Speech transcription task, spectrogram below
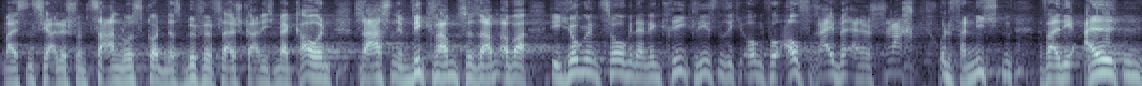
meistens ja alle schon zahnlos, konnten das Büffelfleisch gar nicht mehr kauen, saßen im Wigwam zusammen, aber die Jungen zogen dann den Krieg, ließen sich irgendwo aufreiben in einer Schlacht und vernichten, weil die Alten,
